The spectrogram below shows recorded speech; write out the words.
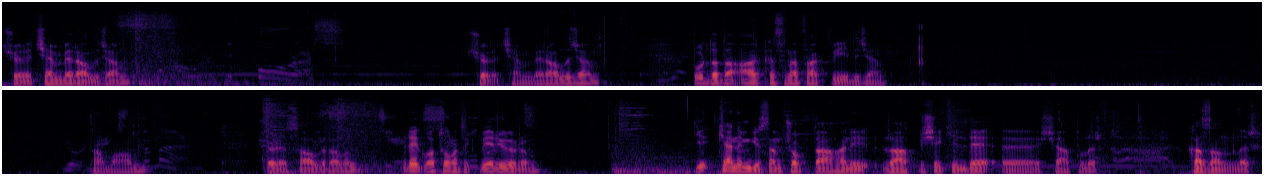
Şöyle çemberi alacağım. Şöyle çemberi alacağım. Burada da arkasına takviye edeceğim. Tamam. Şöyle saldıralım. Direkt otomatik veriyorum. Kendim girsem çok daha hani rahat bir şekilde e, şey yapılır. Kazanılır.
